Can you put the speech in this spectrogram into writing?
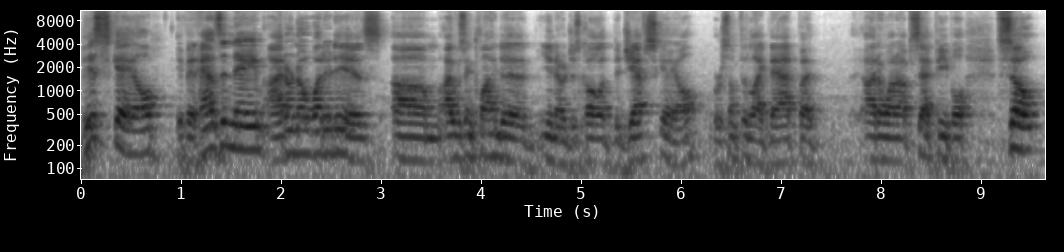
This scale, if it has a name, I don't know what it is. Um, I was inclined to, you know, just call it the Jeff scale or something like that, but I don't want to upset people. So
